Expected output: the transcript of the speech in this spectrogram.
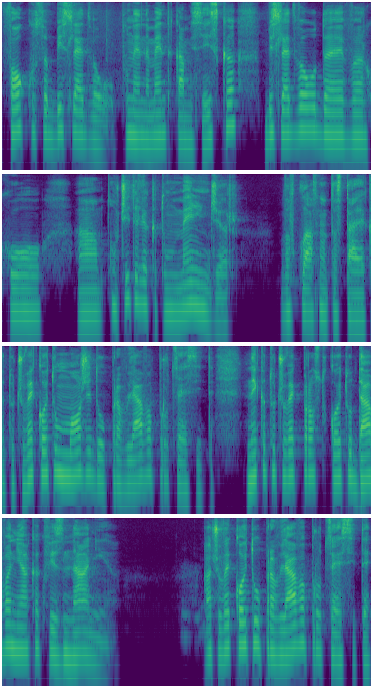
фокуса би следвало, поне на мен така ми се иска, би следвало да е върху а, учителя като менеджер в класната стая, като човек, който може да управлява процесите, не като човек просто, който дава някакви знания, а човек, който управлява процесите.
